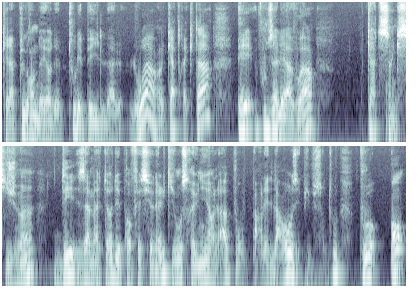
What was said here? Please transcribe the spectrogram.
qui est la plus grande d'ailleurs de tous les pays de la Loire, 4 hein, hectares, et vous allez avoir 4, 5, 6 juin, des amateurs, des professionnels qui vont se réunir là pour parler de la rose et puis surtout pour en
